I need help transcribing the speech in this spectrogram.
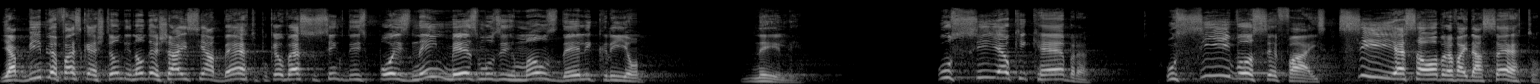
E a Bíblia faz questão de não deixar isso em aberto, porque o verso 5 diz: Pois nem mesmo os irmãos dele criam nele. O si é o que quebra. O se você faz, se essa obra vai dar certo,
